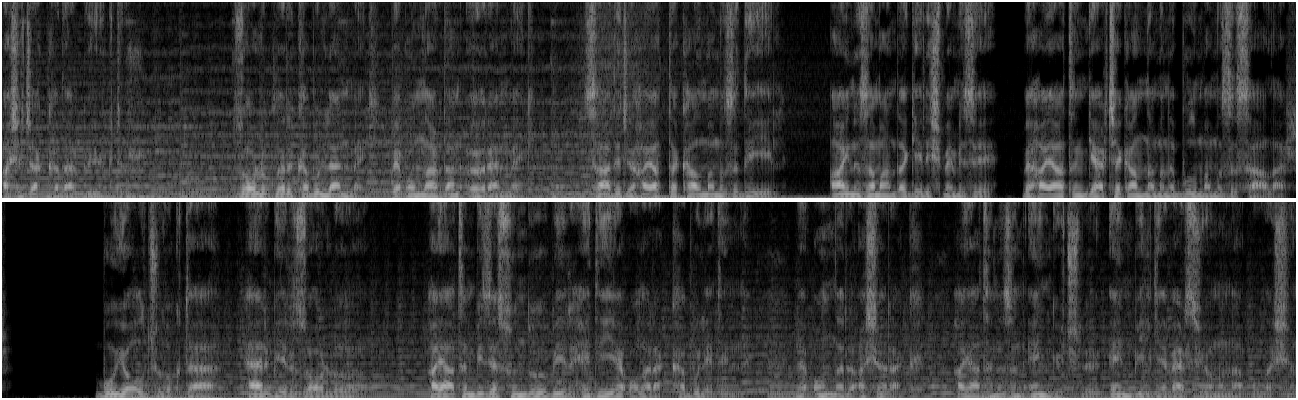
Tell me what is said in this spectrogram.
aşacak kadar büyüktür. Zorlukları kabullenmek ve onlardan öğrenmek, sadece hayatta kalmamızı değil, aynı zamanda gelişmemizi ve hayatın gerçek anlamını bulmamızı sağlar. Bu yolculukta her bir zorluğu, hayatın bize sunduğu bir hediye olarak kabul edin ve onları aşarak hayatınızın en güçlü, en bilge versiyonuna ulaşın.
